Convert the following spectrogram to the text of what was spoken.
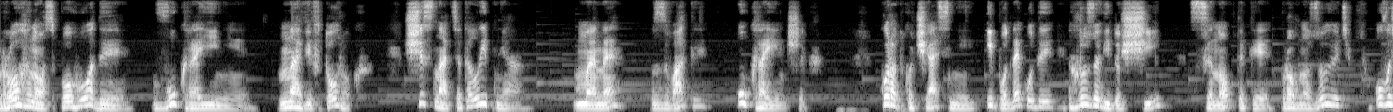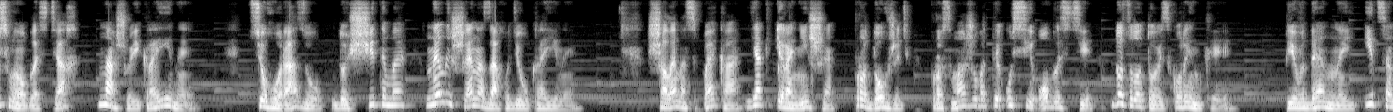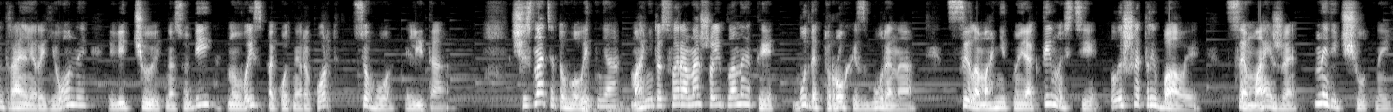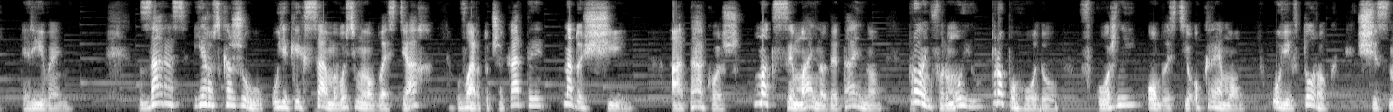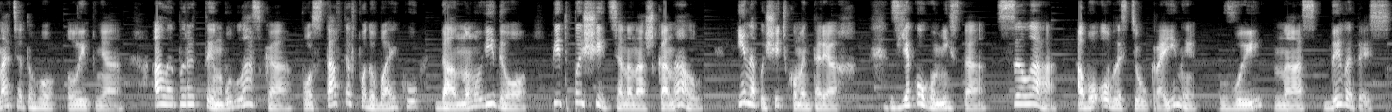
Прогноз погоди в Україні на вівторок, 16 липня. Мене звати Українчик. Короткочасні і подекуди грузові дощі синоптики прогнозують у восьми областях нашої країни. Цього разу дощитиме не лише на заході України. Шалена спека, як і раніше, продовжить просмажувати усі області до золотої скоринки. Південний і центральні регіони відчують на собі новий спекотний рекорд цього літа. 16 липня магнітосфера нашої планети буде трохи збурена. Сила магнітної активності лише 3 бали. Це майже невідчутний рівень. Зараз я розкажу, у яких саме восьми областях варто чекати на дощі, а також максимально детально проінформую про погоду в кожній області окремо у вівторок, 16 липня. Але перед тим, будь ласка, поставте вподобайку даному відео, підпишіться на наш канал і напишіть в коментарях, з якого міста, села або області України ви нас дивитесь.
